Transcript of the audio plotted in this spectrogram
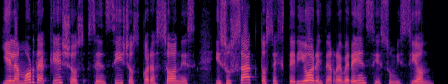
y el amor de aquellos sencillos corazones y sus actos exteriores de reverencia y sumisión?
